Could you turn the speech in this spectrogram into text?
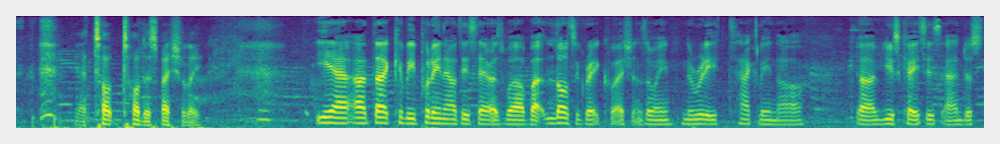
yeah, Todd, Todd especially. Yeah, uh, that could be putting out his hair as well. But lots of great questions. I mean, they're really tackling our uh, use cases and just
